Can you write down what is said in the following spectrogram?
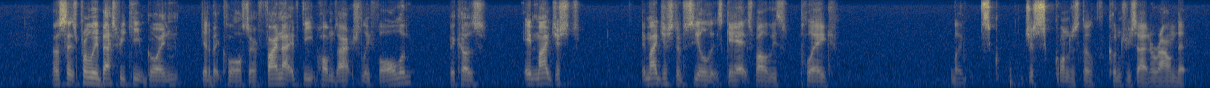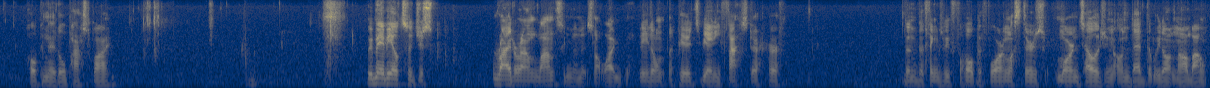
I would say it's probably best we keep going, get a bit closer, find out if Deepholm's actually fallen, because it might just, it might just have sealed its gates while this plague, like, sc- just squanders the countryside around it, hoping it'll pass by. We may be able to just ride around lancing them. It's not like they don't appear to be any faster or than the things we've fought before, unless there's more intelligent undead that we don't know about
